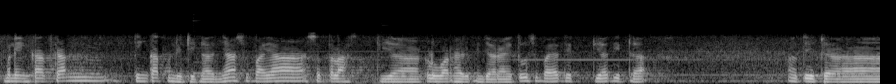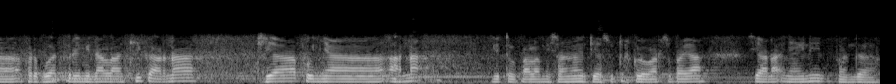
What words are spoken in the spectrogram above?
meningkatkan tingkat pendidikannya supaya setelah dia keluar dari penjara itu supaya dia tidak eh, tidak berbuat kriminal lagi karena dia punya anak gitu. Kalau misalnya dia sudah keluar supaya si anaknya ini bangga.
